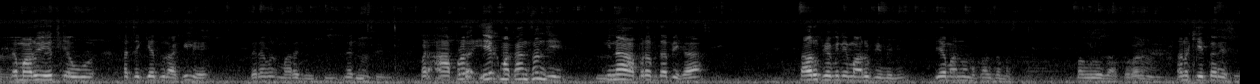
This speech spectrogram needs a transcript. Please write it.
એટલે મારું એ જ કહેવું આ જગ્યા તું રાખી લે. બરાબર? મારે જોઈતી નથી. પણ આપણે એક મકાન સમજી એના આપણે બધા ભેગા. તારું ફેમિલી મારું ફેમિલી બે માનું મકાન સમજતા. બંગલો સાહેબ બરાબર? અને ખેતરે છે.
